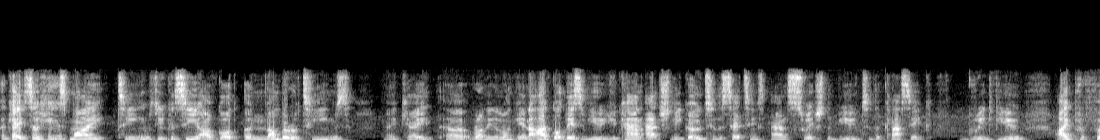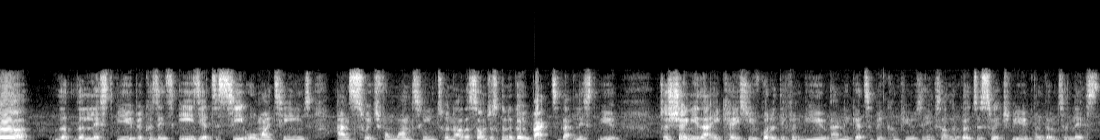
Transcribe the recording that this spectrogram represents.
Okay, so here's my teams. You can see I've got a number of teams, okay, uh, running along here. Now I've got this view. You can actually go to the settings and switch the view to the classic grid view. I prefer the, the list view because it's easier to see all my teams and switch from one team to another. So I'm just going to go back to that list view. Just showing you that in case you've got a different view and it gets a bit confusing. So I'm going to go to switch view and go to list.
